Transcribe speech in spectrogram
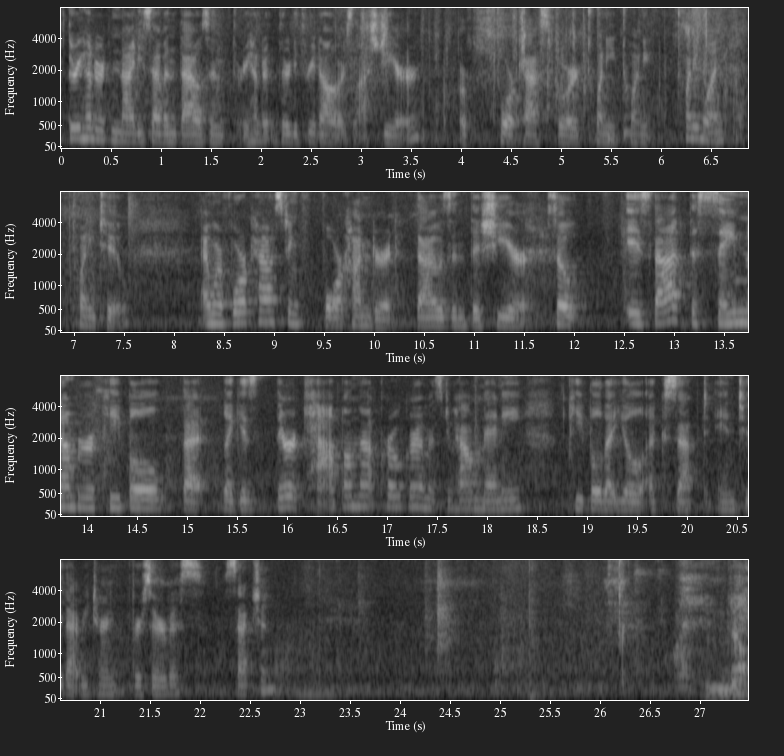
three hundred and ninety-seven thousand, three hundred and thirty-three dollars last year, or forecast for 2020, 21, 22. And we're forecasting four hundred thousand this year. So is that the same number of people that, like, is there a cap on that program as to how many people that you'll accept into that return for service section? No.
